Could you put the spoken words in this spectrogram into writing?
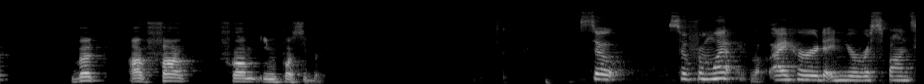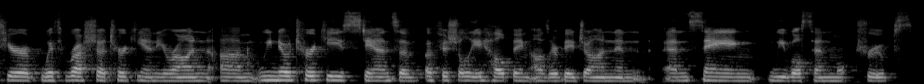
but are far from impossible. So so from what I heard in your response here with Russia, Turkey, and Iran, um, we know Turkey's stance of officially helping Azerbaijan and and saying we will send more troops,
